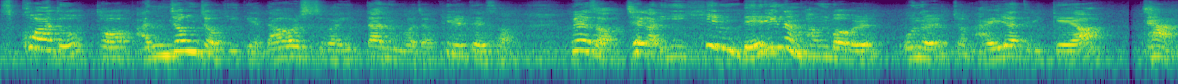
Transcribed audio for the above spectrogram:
스코어도 더 안정적이게 나올 수가 있다는 거죠 필드에서 그래서 제가 이 힘 내리는 방법을 오늘 좀 알려드릴게요 자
